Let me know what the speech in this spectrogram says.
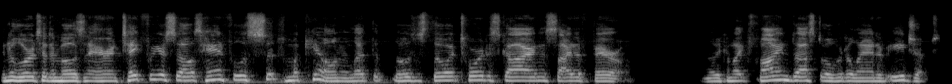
Then the Lord said to Moses and Aaron, Take for yourselves handful of soot from a kiln and let the, Moses throw it toward the sky in the sight of Pharaoh. And it become like fine dust over the land of Egypt.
